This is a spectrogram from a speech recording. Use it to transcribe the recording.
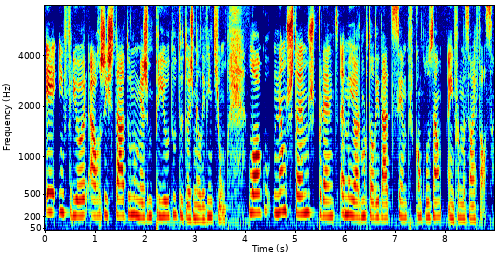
é inferior ao registado no mesmo período de 2021. Logo, não estamos perante a maior mortalidade de sempre. Conclusão a informação é falsa.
